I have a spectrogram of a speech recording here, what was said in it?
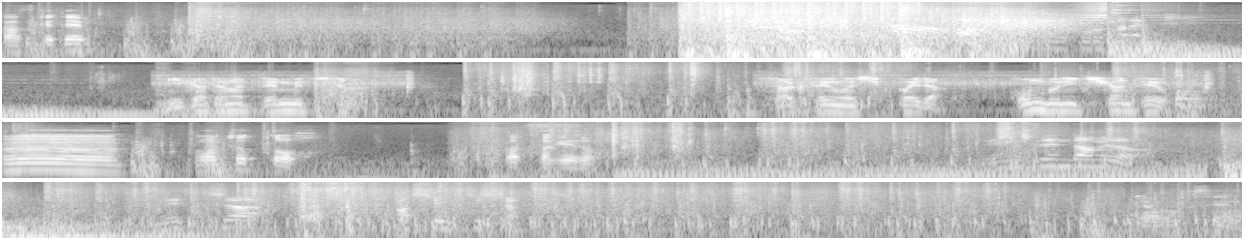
助けて。味方が全滅した。作戦は失敗だ。本部に帰還せよ。うーん。もうちょっとだったけど。全然ダメだわ。めっちゃ足打ちしちゃった。邪魔くせえな。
